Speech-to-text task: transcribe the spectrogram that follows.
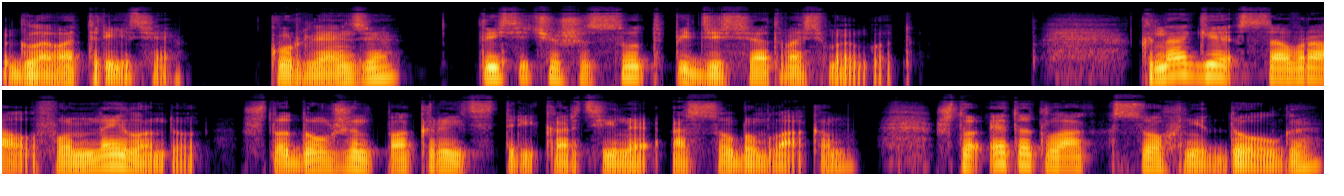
Глава 3. Курляндия, 1658 год. Кнаге соврал фон Нейланду, что должен покрыть три картины особым лаком, что этот лак сохнет долго,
